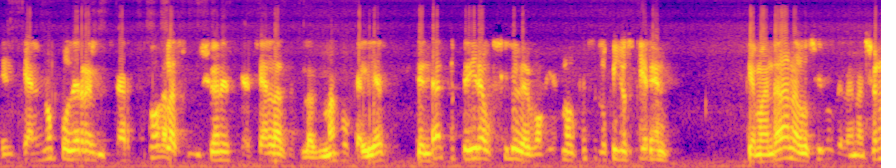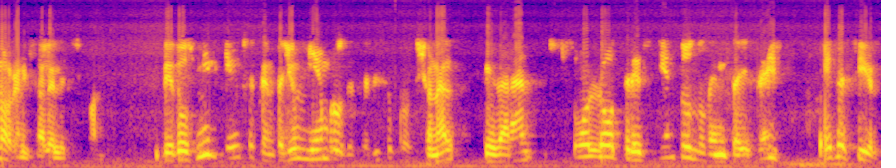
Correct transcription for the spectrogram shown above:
el que al no poder realizar todas las funciones que hacían las, las demás vocalías, tendrán que pedir auxilio del gobierno, que eso es lo que ellos quieren, que mandaran a los hijos de la nación a organizar la elección. De 2.571 miembros del servicio profesional quedarán solo 396. Es decir,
